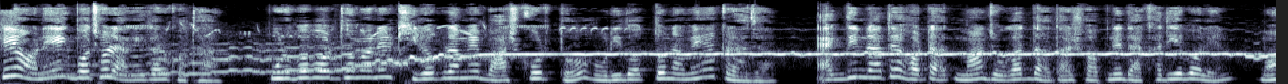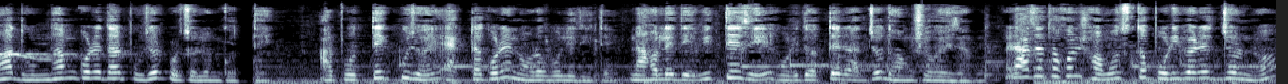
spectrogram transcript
সে অনেক বছর আগেকার কথা। পূর্ব বর্ধমানের ক্ষীরগ্রামে বাস করত হরিদত্ত নামে এক রাজা। একদিন রাতে হঠাৎ মা যোগাদ্দা তার স্বপ্নে দেখা দিয়ে বলেন, মহা ধুমধাম করে তার পুজোর প্রচলন করতে। আর প্রত্যেক পুজোয় একটা করে নরবলি দিতে। না হলে দেবীর তেজে হরিদত্তের রাজ্য ধ্বংস হয়ে যাবে। রাজা তখন সমস্ত পরিবারের জন্য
